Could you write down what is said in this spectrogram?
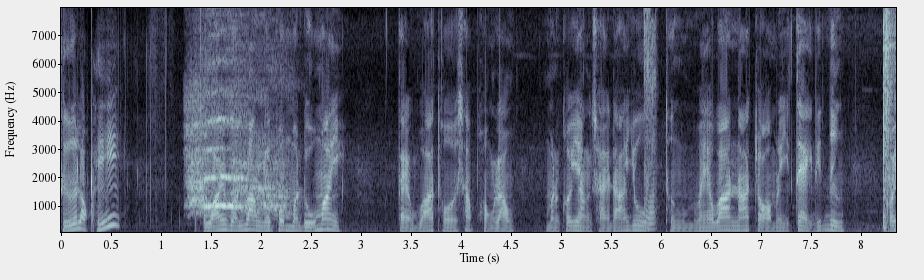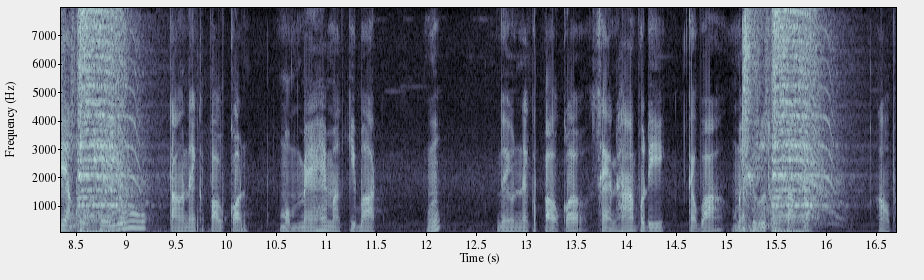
ซื้อหรอกพี่ไว้วันว่างเดี๋ยวผมมาดูไหมแต่ว่าโทรศัพท์ของเรา มันก็ยังใช้ได้อยู่ ถึงแม้ว่าหน้าจอมันแตกนิดนึง ก็ยังโอเคอยู่ ตังในกระเป๋าก่อนหม่อมแม่ให้มากี่บาทหึในในกระเป๋าก็แสนห้าพอดี แต่ว่าไม่ซื้อโทรศัพท์หรอกเอาไป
